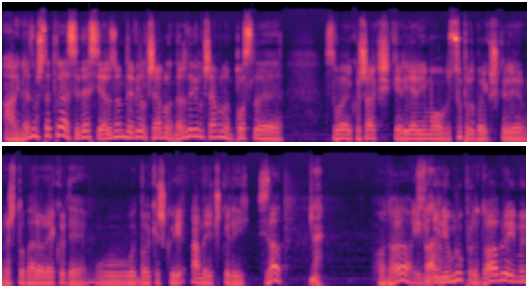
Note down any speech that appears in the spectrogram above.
ali ne znam šta treba da se desi, ja razumijem da je Will Chamberlain, znaš da je Will Chamberlain posle svoje košarkaške karijere imao super odbojkašku karijeru, nešto obarao rekorde u odbojkaškoj američkoj ligi. Si znao to? O da, da, ili, ili u grupu, dobro, ima,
